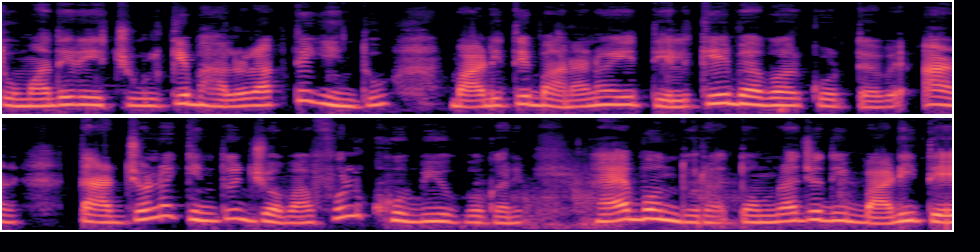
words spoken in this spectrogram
তোমাদের এই চুলকে ভালো রাখতে কিন্তু বাড়িতে বানানো এই তেলকেই ব্যবহার করতে হবে। আর তার জন্য কিন্তু জবা ফুল খুবই উপকারী। হ্যাঁ বন্ধুরা, তোমরা যদি বাড়িতে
